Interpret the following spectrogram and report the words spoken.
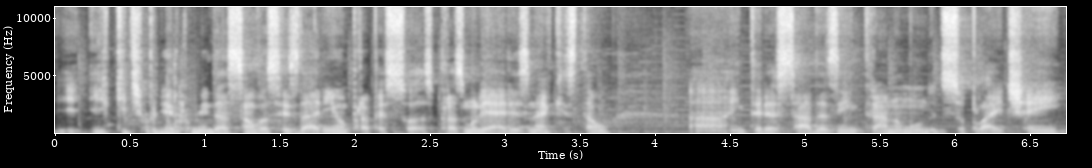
E, e que tipo de recomendação vocês dariam para pessoas, para as mulheres, né, que estão uh, interessadas em entrar no mundo de supply chain,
